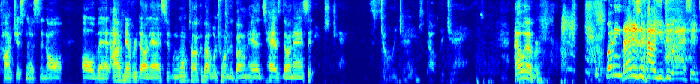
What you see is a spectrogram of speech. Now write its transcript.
consciousness and all all that. I've never done acid. We won't talk about which one of the boneheads has done acid. It's James. It's totally James. Totally James. However, the funny That isn't how you do acid.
